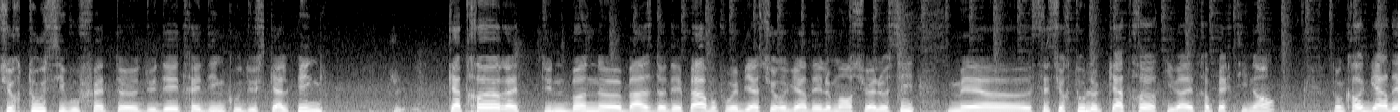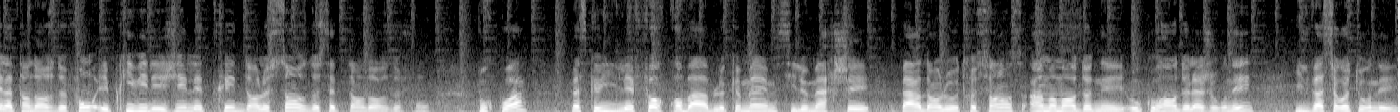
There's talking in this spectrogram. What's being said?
surtout si vous faites du day trading ou du scalping. 4 heures est une bonne base de départ, vous pouvez bien sûr regarder le mensuel aussi, mais c'est surtout le 4 heures qui va être pertinent. Donc regardez la tendance de fond et privilégiez les trades dans le sens de cette tendance de fond. Pourquoi? Parce qu'il est fort probable que même si le marché part dans l'autre sens, à un moment donné au courant de la journée, il va se retourner.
